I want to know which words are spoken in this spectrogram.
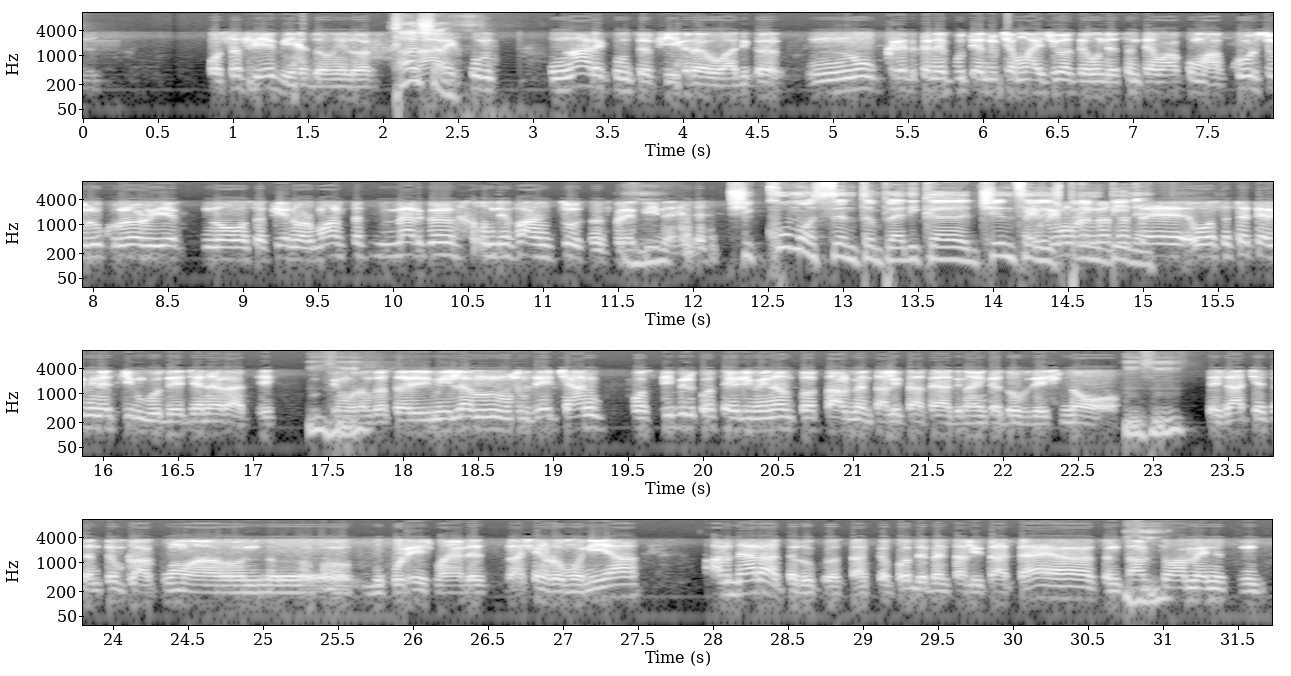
O să fie bine, domnilor. Așa. N-are cum, n-are cum să fie rău, adică nu cred că ne putem duce mai jos de unde suntem acum. Cursul lucrurilor e, nu, o să fie normal să meargă undeva în sus, înspre bine. Și cum o să se întâmple? Adică ce În înțelegi primul prin rând o să, bine? se, o să se termine schimbul de generații. În primul rând o să eliminăm în 10 ani, posibil că o să eliminăm total mentalitatea aia dinainte de 89. Deja ce se întâmplă acum în uh, București, mai ales, dar și în România, ar ne arată lucrul ăsta. Scăpăm de mentalitatea aia, sunt alți oameni, sunt,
